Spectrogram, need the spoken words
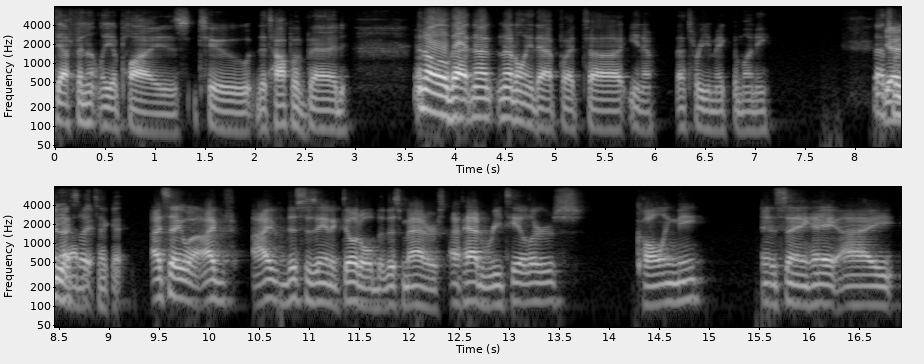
definitely applies to the top of bed and all of that. Not not only that, but uh, you know that's where you make the money. That's yeah, where you have the ticket. I'd say well, I've I've this is anecdotal, but this matters. I've had retailers calling me and saying, "Hey, I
